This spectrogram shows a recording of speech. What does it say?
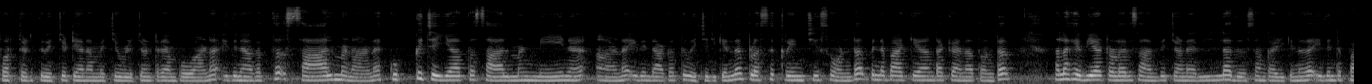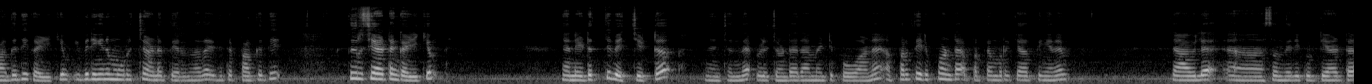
പുറത്തെടുത്ത് വെച്ചിട്ട് ഞാൻ അമ്മച്ചി വിളിച്ചുകൊണ്ട് വരാൻ പോവാണ്. ഇതിനകത്ത് സാൽമൺ ആണ്. കുക്ക് ചെയ്യാത്ത സാൽമൺ മീൻ ആണ് ഇതിന്റെ അകത്ത് വെച്ചിരിക്കുന്നത് പ്ലസ് ക്രീം ചീസും ഉണ്ട്. പിന്നെ ബാക്കി ഏതാണ്ടൊക്കെ അതിനകത്തുണ്ട്. നല്ല ഹെവി ആയിട്ടുള്ളൊരു സാൻഡ്വിച്ചാണ് എല്ലാ ദിവസവും കഴിക്കുന്നത്. ഇതിന്റെ പകുതി കഴിക്കും. ഇവരിങ്ങനെ മുറിച്ചാണ് തരുന്നത്. ഇതിന്റെ പകുതി തീർച്ചയായിട്ടും കഴിക്കും. ഞാൻ എടുത്ത് വെച്ചിട്ട് ഞാൻ ചെന്ന് വിളിച്ചുകൊണ്ട് വരാൻ വേണ്ടി പോവാണ്. അപ്പുറത്ത് ഇരിപ്പുണ്ട്. അപ്പുറത്തെ മുറിക്കകത്ത് ഇങ്ങനെ രാവിലെ ആ, സുന്ദരി കുട്ടിയായിട്ട്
